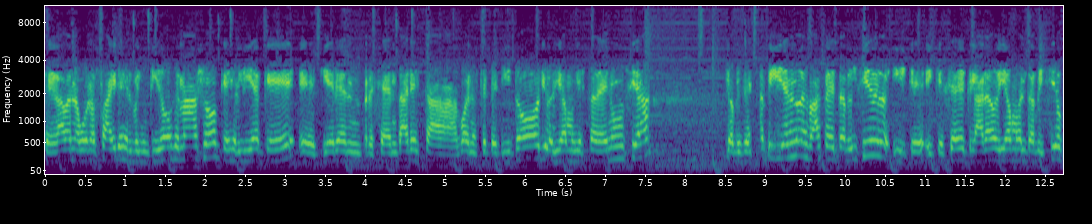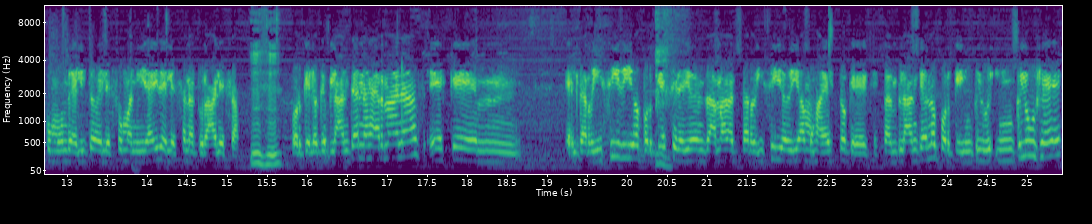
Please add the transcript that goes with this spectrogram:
llegaban a Buenos Aires el 22 de mayo, que es el día que eh, quieren presentar esta, bueno, este petitorio, digamos, y esta denuncia lo que se está pidiendo es basta de terricidio y que, y que sea declarado, digamos, el terricidio como un delito de lesa humanidad y de lesa naturaleza. Porque lo que plantean las hermanas es que mm, el terricidio, ¿por qué se le dio en llamar terricidio, digamos, a esto que, están planteando? Porque incluye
